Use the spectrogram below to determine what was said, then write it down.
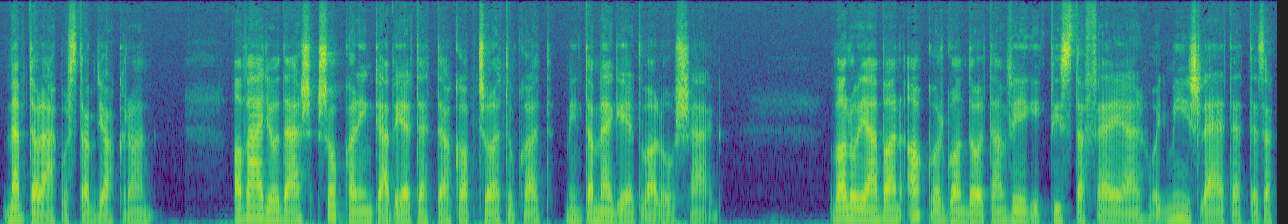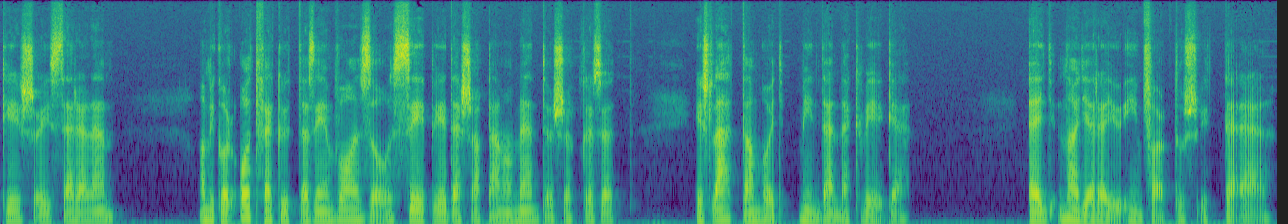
Nem találkoztak gyakran. A vágyodás sokkal inkább éltette a kapcsolatukat, mint a megélt valóság. Valójában akkor gondoltam végig tiszta fejjel, hogy mi is lehetett ez a késői szerelem, amikor ott feküdt az én vonzó, szép édesapám a mentősök között, és láttam, hogy mindennek vége. Egy nagy erejű infarktus vitte el.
